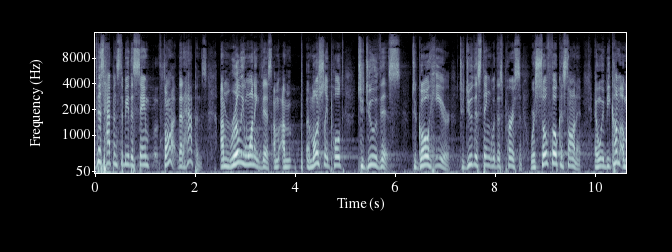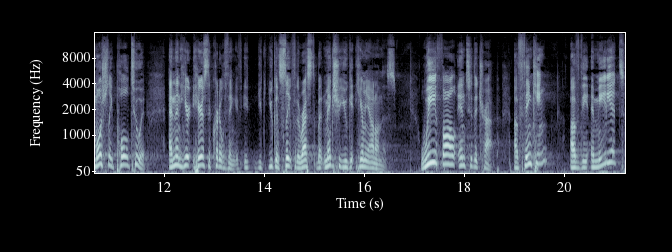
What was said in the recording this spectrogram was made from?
this happens to be the same thought that happens. I'm really wanting this. I'm, I'm emotionally pulled to do this, to go here, to do this thing with this person. We're so focused on it, and we become emotionally pulled to it. And then here, here's the critical thing: if, if you, you can sleep for the rest, but make sure you get hear me out on this we fall into the trap of thinking of the immediate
